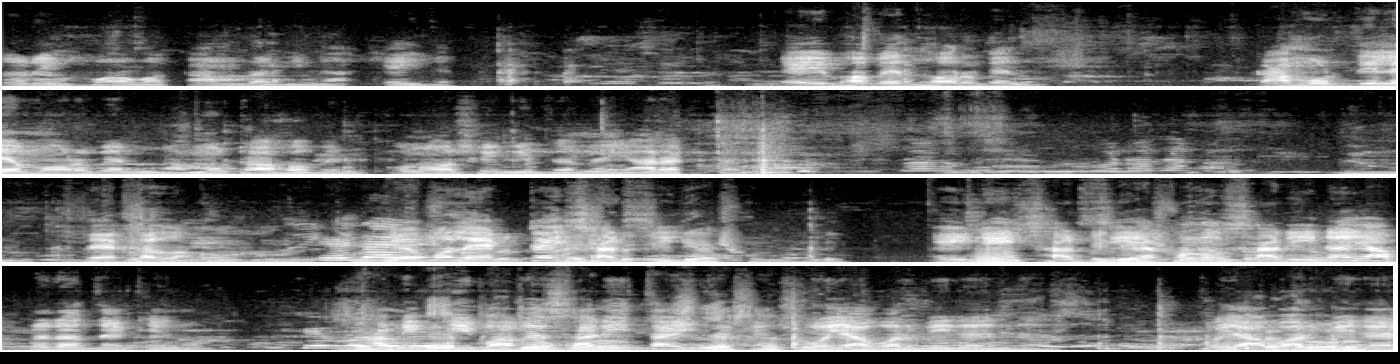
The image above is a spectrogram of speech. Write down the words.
তোরে বাবা কামড়াবি না। এই দেখ এইভাবে ধরবেন কামড় দিলে মরবেন না মোটা হবেন কোনো অসুবিধা নাই আর একটা দেখ। দেখালাম। কেবল একটাই ছাড়ছি এই যে ছাড়ছি এখনও শাড়ি নাই আপনারা দেখেন। আমি কীভাবে শাড়ি তাই দেখেন ওই আবার বিদায় নেয়? ওই আবার বিদায়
